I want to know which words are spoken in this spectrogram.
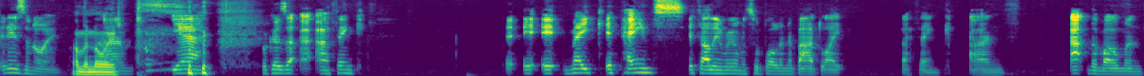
It is annoying. I'm annoyed. Um, yeah, because I, I think it, it, make it paints Italian women's football in a bad light. I think, and at the moment,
